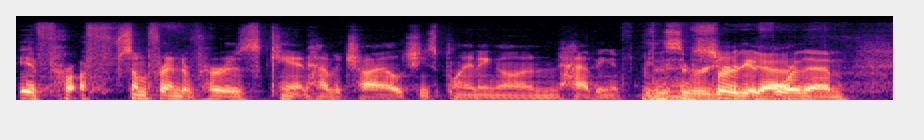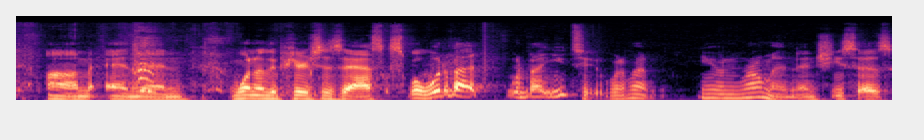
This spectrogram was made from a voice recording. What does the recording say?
if, her, if some friend of hers can't have a child, she's planning on having a a surrogate, surrogate, yeah. for them. Um, and then one of the Pierces asks, "Well, what about what about you two? What about you and Roman?" And she says,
